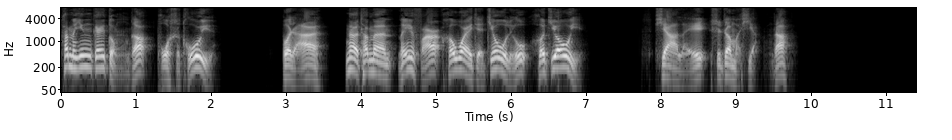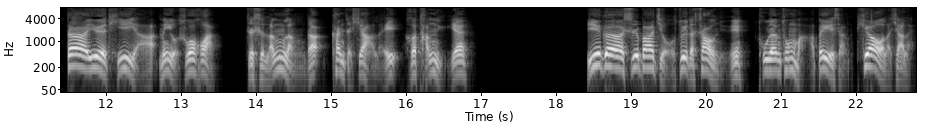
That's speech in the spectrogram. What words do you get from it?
他们应该懂得普什图语，不然那他们没法和外界交流和交易。夏雷是这么想的。大月提雅没有说话，只是冷冷的看着夏雷和唐雨嫣。一个十八九岁的少女突然从马背上跳了下来，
